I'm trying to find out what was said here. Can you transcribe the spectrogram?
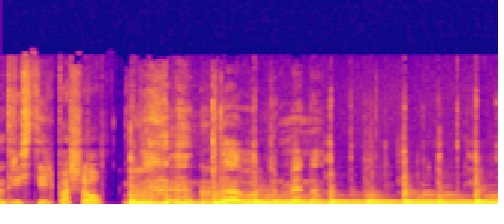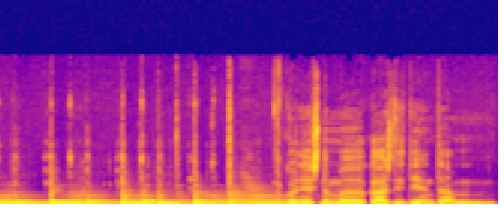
Кантри-стиль пошел. Да, вот примерно. Ну, конечно, мы каждый день там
